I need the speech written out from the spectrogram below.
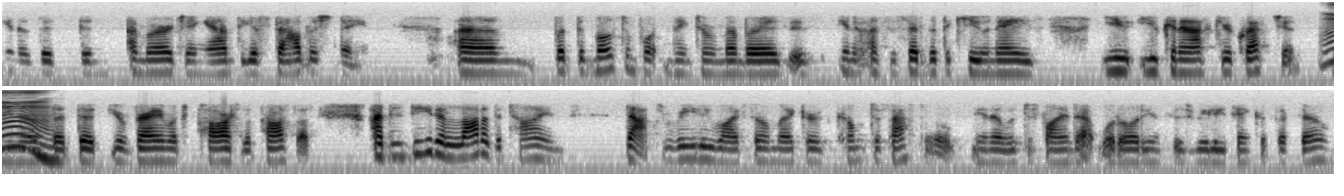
you know, the, the emerging and the established names. Um, but the most important thing to remember is, is, you know, as I said with the Q and A's, you you can ask your question. You know Mm. that that you're very much part of the process. And indeed, a lot of the time, that's really why filmmakers come to festivals. You know, is to find out what audiences really think of their films.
